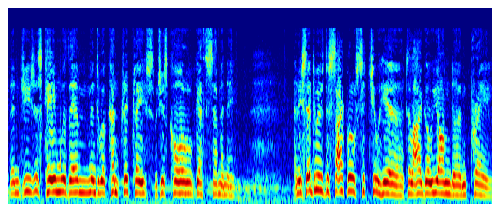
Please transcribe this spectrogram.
Then Jesus came with them into a country place which is called Gethsemane. And he said to his disciples, Sit you here till I go yonder and pray.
